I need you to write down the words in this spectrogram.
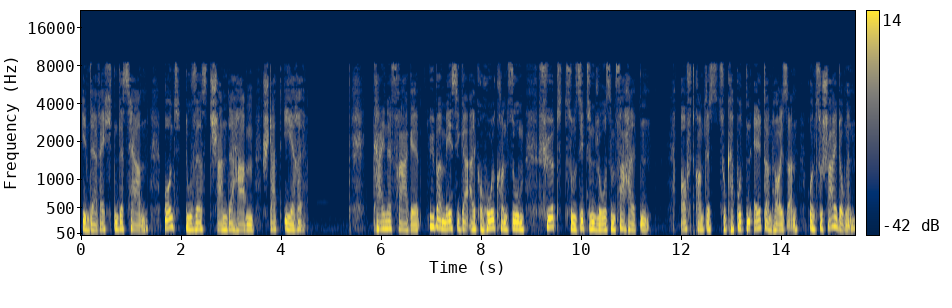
in der Rechten des Herrn, und du wirst Schande haben statt Ehre. Keine Frage, übermäßiger Alkoholkonsum führt zu sittenlosem Verhalten. Oft kommt es zu kaputten Elternhäusern und zu Scheidungen.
